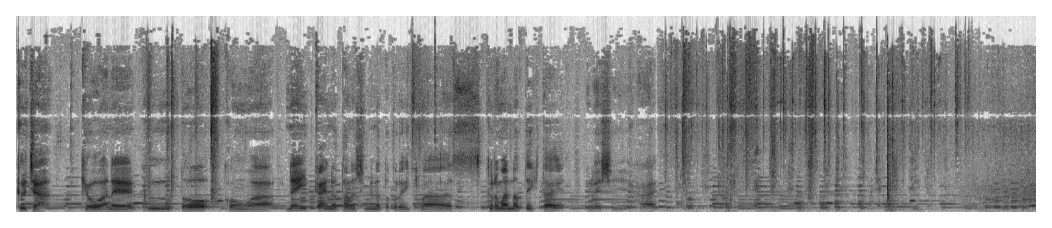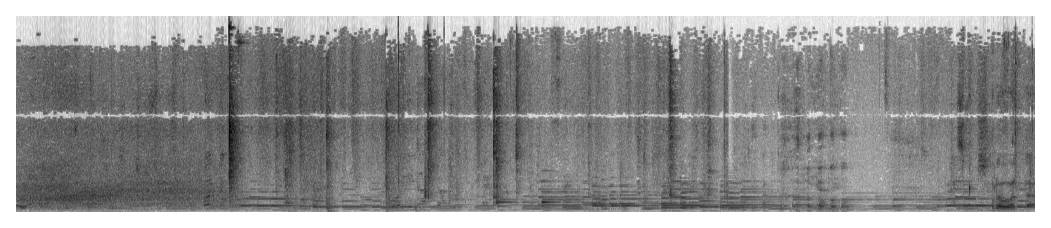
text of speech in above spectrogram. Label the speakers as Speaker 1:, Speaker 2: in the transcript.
Speaker 1: くーちゃん今日はねくーとこんは年1回の楽しみのところ行きます。車に乗っていきたい。嬉しい。はい。провода.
